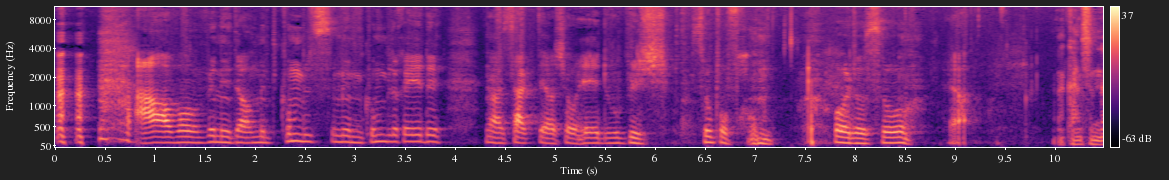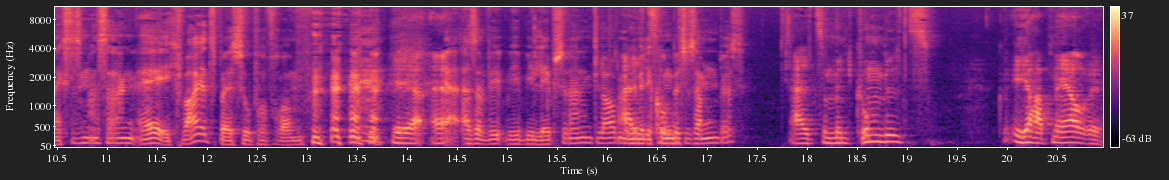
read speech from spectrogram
Aber wenn ich da mit Kumpels, mit dem Kumpel rede, dann sagt er schon, hey, du bist super fromm. Oder so. Ja. Dann kannst du nächstes Mal sagen, hey, ich war jetzt bei super fromm. Ja, ja, äh, also wie, wie, wie lebst du deinen Glauben, wenn du mit den Also. Kumpels zusammen bist? also mit Kumpels, ich habe mehrere,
